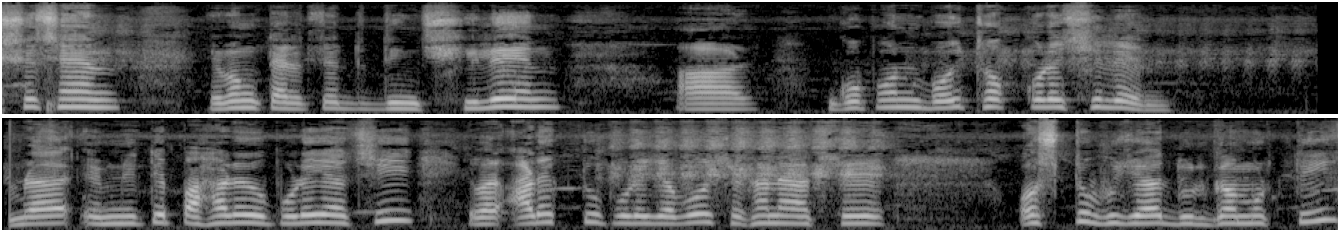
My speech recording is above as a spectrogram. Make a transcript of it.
এসেছেন এবং তেরো চোদ্দ দিন ছিলেন, আর গোপন বৈঠক করেছিলেন। আমরা এমনিতে পাহাড়ের উপরেই আছি। এবার আরেকটু উপরে যাব। সেখানে আছে অষ্টভুজা দুর্গামূর্তি।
